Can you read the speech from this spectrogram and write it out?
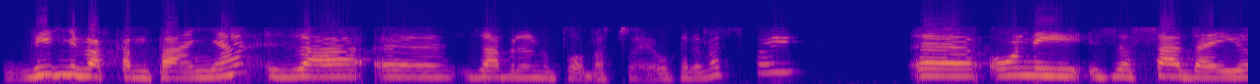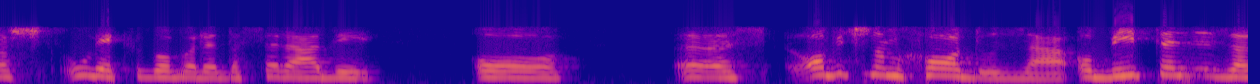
vidljiva kampanja za e, zabranu pobačaja u Hrvatskoj. Oni za sada još uvijek govore da se radi o običnom hodu za obitelj, za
